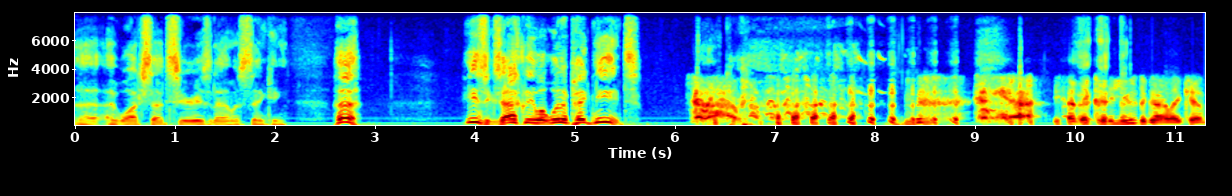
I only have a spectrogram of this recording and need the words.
Uh, I watched that series and I was thinking, huh, he's exactly what Winnipeg needs. yeah, yeah, they could have used a guy like him.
